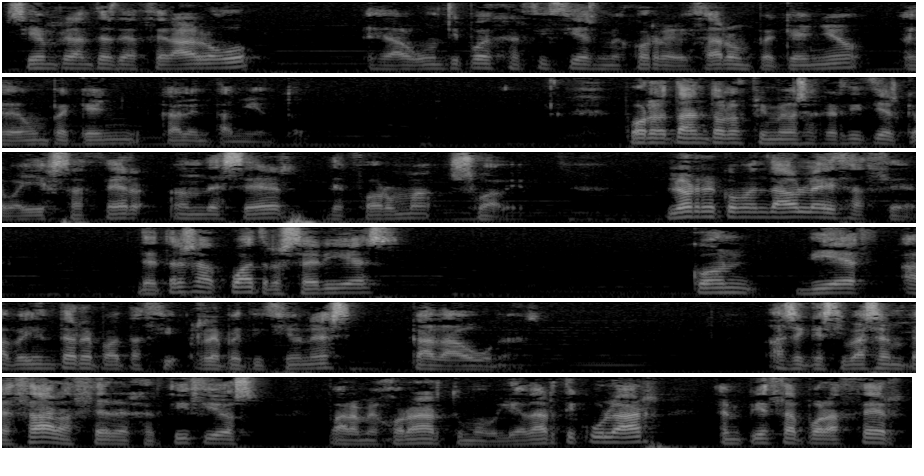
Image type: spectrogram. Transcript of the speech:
siempre antes de hacer algo, eh, algún tipo de ejercicio es mejor realizar un pequeño, eh, un pequeño calentamiento. Por lo tanto, los primeros ejercicios que vayáis a hacer han de ser de forma suave. Lo recomendable es hacer de 3 a 4 series con 10 a 20 repeticiones cada una. Así que si vas a empezar a hacer ejercicios para mejorar tu movilidad articular, empieza por hacer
